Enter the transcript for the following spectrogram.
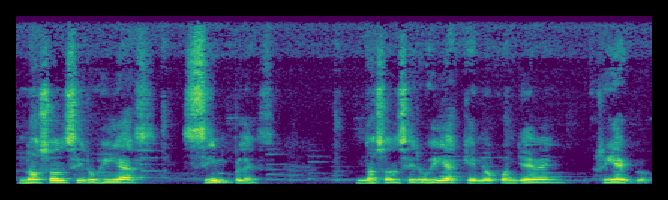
No son cirugías simples, no son cirugías que no conlleven riesgo.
